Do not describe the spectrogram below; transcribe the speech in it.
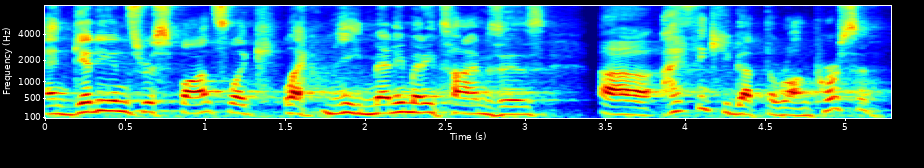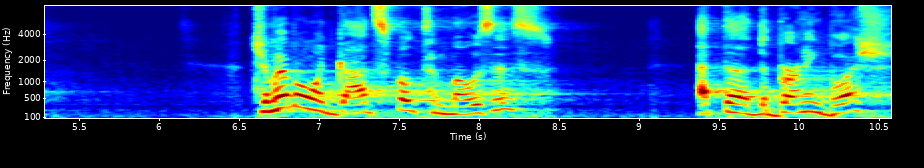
And Gideon's response, like, like me many, many times, is, uh, I think you got the wrong person. Do you remember when God spoke to Moses at the, the burning bush?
